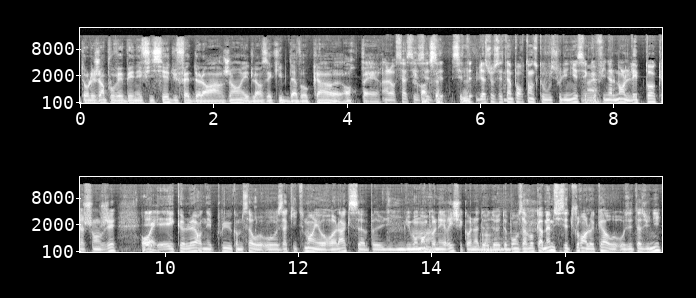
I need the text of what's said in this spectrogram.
dont les gens pouvaient bénéficier du fait de leur argent et de leurs équipes d'avocats euh, hors pair. Alors ça, c'est hmm. bien sûr c'est important ce que vous soulignez, c'est que finalement l'époque a changé et, que l'heure n'est plus comme ça aux, acquittements et au relax euh, du moment qu'on est riche et qu'on a de, bons avocats, même si c'est toujours le cas aux, États-Unis.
